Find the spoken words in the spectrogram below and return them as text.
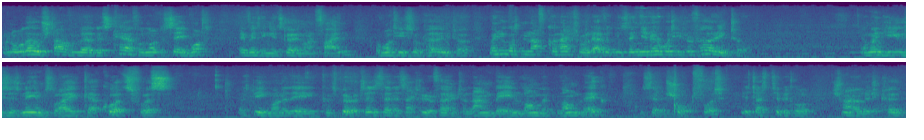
And although Stauffenberg is careful not to say what everything is going on fine and what he's referring to, when you've got enough collateral evidence, then you know what he's referring to. And when he uses names like uh, Kurzfuss as being one of the conspirators, then it's actually referring to Langbehn, long, long leg, instead of short foot. It's just typical childish code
